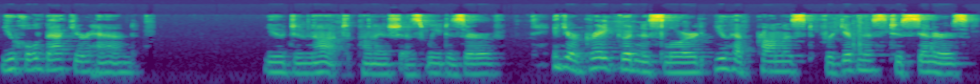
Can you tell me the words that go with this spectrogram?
You hold back your hand. You do not punish as we deserve. In your great goodness, Lord, you have promised forgiveness to sinners.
